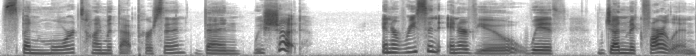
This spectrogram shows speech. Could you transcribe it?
spend more time with that person than we should. In a recent interview with Jen McFarland,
